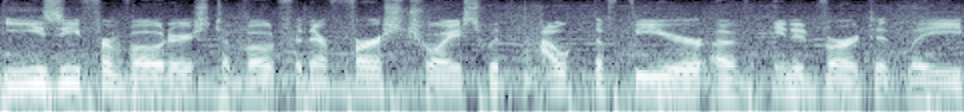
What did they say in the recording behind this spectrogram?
easy for voters to vote for their first choice without the fear of inadvertently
